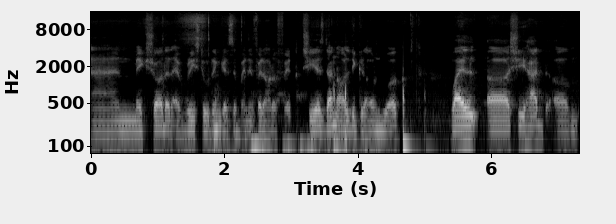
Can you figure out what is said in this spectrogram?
and make sure that every student gets the benefit out of it. She has done all the groundwork. While uh, she had um,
